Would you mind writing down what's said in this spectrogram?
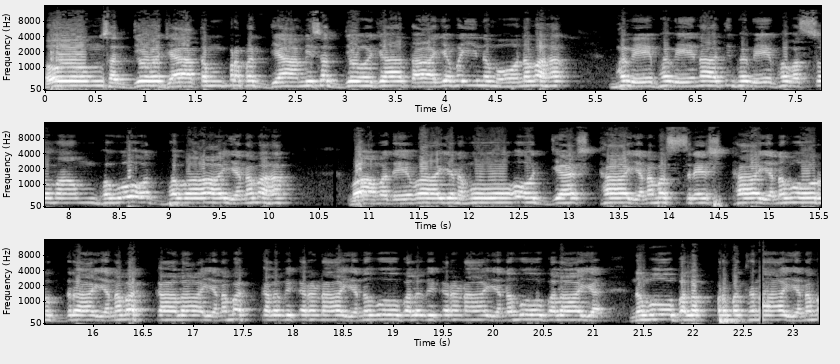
ఓం సద్యో జాతం ప్రపద్యామి సద్యో జాతాయ వై నమో నమ. భవే భవేనాతి భవే భవస్వ మాం భవోద్భవాయ నమ. వామదేవాయ నమో జ్యేష్ఠాయ నమ శ్రేష్ఠాయ నమో రుద్రాయ నమ కాళాయ నమ కల వికరణాయ నమో బల వికరణాయ నమో బలాయ నమో బల ప్రమథనాయ నమ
